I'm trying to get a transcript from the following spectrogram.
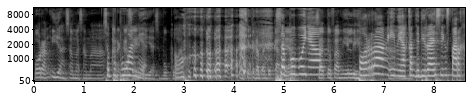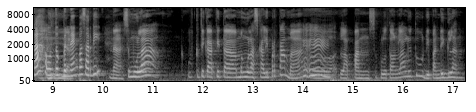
Porang, iya sama-sama. Sepupuan ya? Iya sepupuan. Oh. masih kerabat dekat Sepupunya ya. Satu family. Porang ini akan jadi rising star kah nah, untuk iya. Beneng Pak Sardi? Nah semula ketika kita mengulas kali pertama mm -hmm. 8 10 tahun lalu itu di Pandeglang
